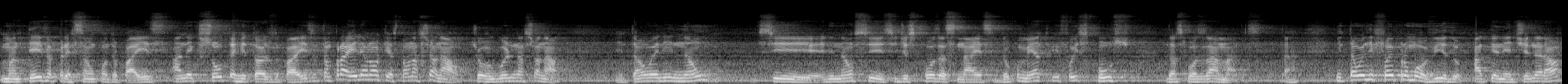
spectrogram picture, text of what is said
manteve a pressão contra o país, anexou territórios do país. Então para ele era uma questão nacional, de orgulho nacional. Então ele não se ele não se, se dispôs a assinar esse documento e foi expulso das Forças Armadas. Tá? Então ele foi promovido a tenente-general,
